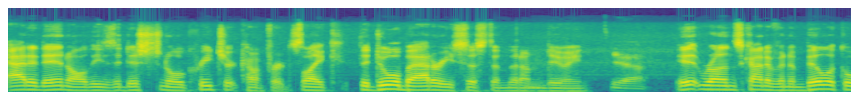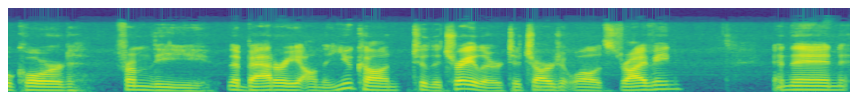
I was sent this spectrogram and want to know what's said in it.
added in all these additional creature comforts, like the dual battery system that I'm doing. Yeah. It runs kind of an umbilical cord from the the battery on the Yukon to the trailer to charge it while it's driving, and then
